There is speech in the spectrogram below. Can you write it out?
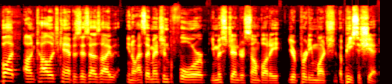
But on college campuses, as I you know, as I mentioned before, you misgender somebody, you're pretty much a piece of shit.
